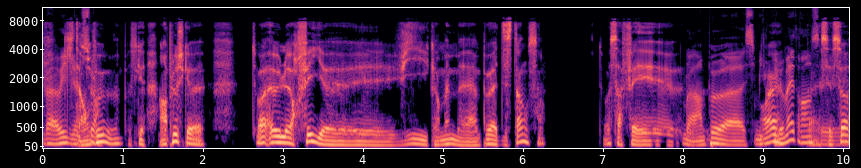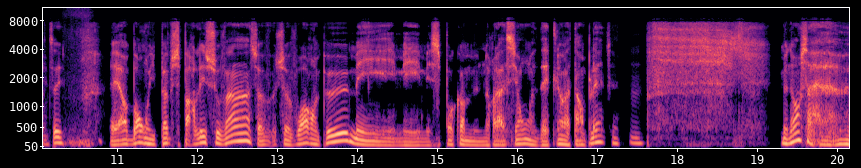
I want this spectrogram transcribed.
bah qui t'en veut. Hein, parce que, en plus que, tu vois, eux, leur fille euh, vit quand même un peu à distance. Hein. Tu vois, ça fait. euh, Bah, un peu à 6000 Ouais, km. Hein, ben, c'est ça, tu sais. Et, euh, bon, ils peuvent se parler souvent, se, se voir un peu, mais, mais, mais c'est pas comme une relation d'être là à temps plein, tu sais. Hmm. Mais non, ça, euh,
